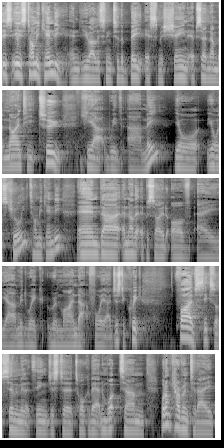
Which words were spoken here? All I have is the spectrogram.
This is Tommy Kende, and you are listening to the BS Machine, episode number 92, here with uh, me, your yours truly, Tommy Kende, and uh, another episode of a uh, midweek reminder for you. Just a quick five, six, or seven minute thing just to talk about. And what, um, what I'm covering today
